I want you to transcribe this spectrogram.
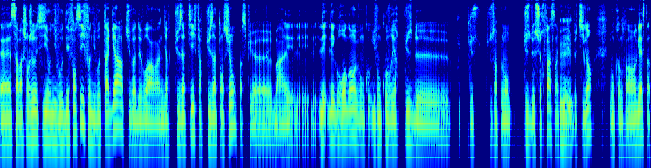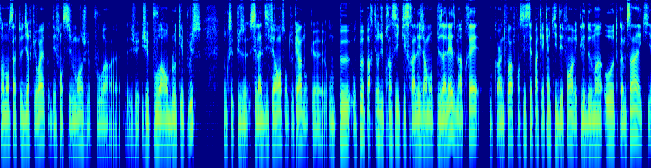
Euh, ça va changer aussi au niveau défensif, au niveau de ta garde. Tu vas devoir va dire, plus actif, faire plus attention parce que euh, bah, les, les- les gros gants ils vont, cou- ils vont couvrir plus de, plus, tout simplement plus de surface hein, que Mhm. les petits gants. Donc en, en anglais, tu as tendance à te dire que, ouais, que défensivement, je vais pouvoir, euh, je vais, je vais pouvoir en bloquer plus. Donc c'est plus, c'est la différence en tout cas. Donc euh, on peut, on peut partir du principe qu'il sera légèrement plus à l'aise, mais après, encore une fois, Francis, c'est pas quelqu'un qui défend avec les deux mains hautes comme ça et qui,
